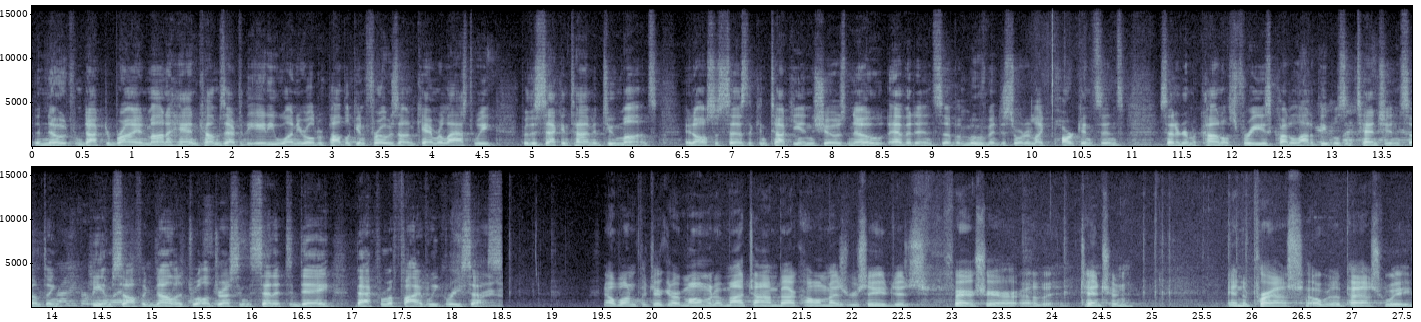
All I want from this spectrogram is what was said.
The note from Dr. Brian Monahan comes after the 81-year-old Republican froze on camera last week for the second time in two months. It also says the Kentuckian shows no evidence of a movement disorder like Parkinson's. Senator McConnell's freeze caught a lot of people's attention, something he himself himself acknowledged while addressing the Senate today, back from a five-week recess. Now, one particular moment of my time back home has received its fair share of attention in the press over the past week.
